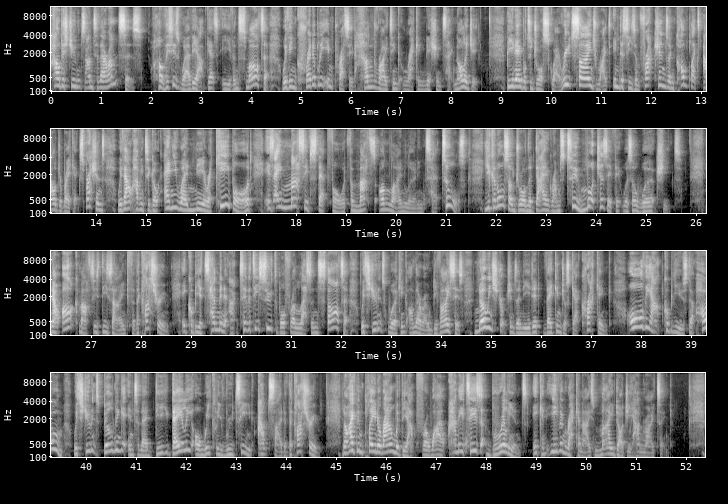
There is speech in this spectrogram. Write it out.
How do students answer their answers? Well, this is where the app gets even smarter with incredibly impressive handwriting recognition technology. Being able to draw square root signs, write indices and fractions, and complex algebraic expressions without having to go anywhere near a keyboard is a massive step forward for maths online learning tools. You can also draw on the diagrams too, much as if it was a worksheet. Now, ArcMaths is designed for the classroom. It could be a 10 minute activity suitable for a lesson starter, with students working on their own devices. No instructions are needed, they can just get cracking. Or the app could be used at home, with students building it into their d- daily or weekly routine outside of the classroom. Now, I've been playing around with the app for a while and it is brilliant. It can even recognise my dodgy handwriting.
